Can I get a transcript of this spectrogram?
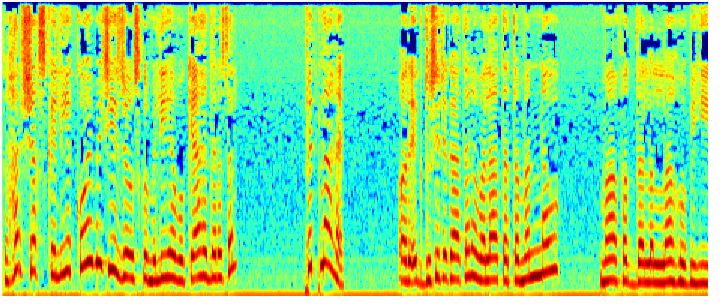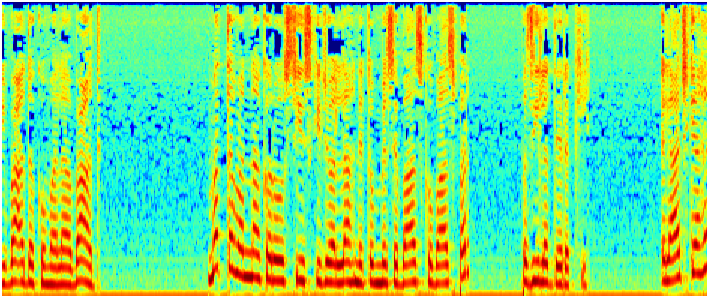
تو ہر شخص کے لیے کوئی بھی چیز جو اس کو ملی ہے، وہ کیا ہے دراصل؟ فتنا ہے۔ اور ایک دوسری جگہ آتا ہے نا، ولا تمنا ما فضل اللہ بھی باد کو ملا باد مت تمنا کرو اس چیز کی جو اللہ نے تم میں سے باز کو باز پر فضیلت دے رکھی۔ علاج کیا ہے؟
